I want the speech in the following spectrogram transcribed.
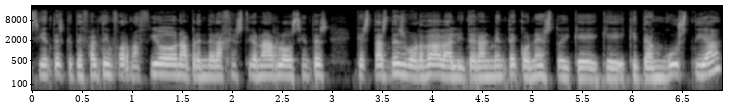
sientes que te falta información, aprender a gestionarlo, sientes que estás desbordada literalmente con esto y que, te angustia,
